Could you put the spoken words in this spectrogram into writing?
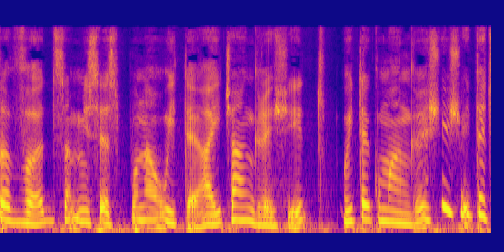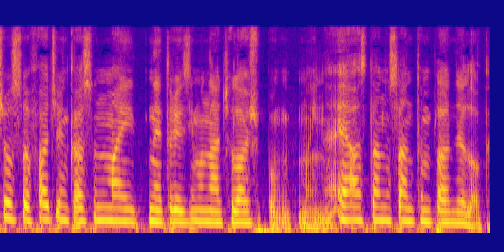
să văd, să mi se spună, uite, aici am greșit, uite cum am greșit și uite ce o să facem ca să nu mai ne trezim în același punct mâine. E, asta nu s-a întâmplat deloc.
